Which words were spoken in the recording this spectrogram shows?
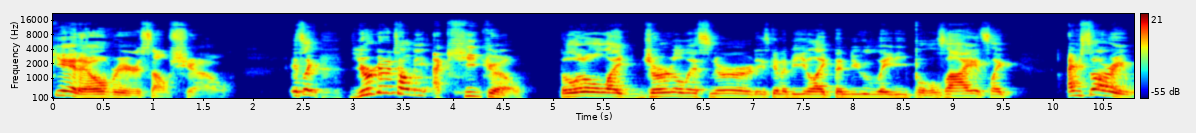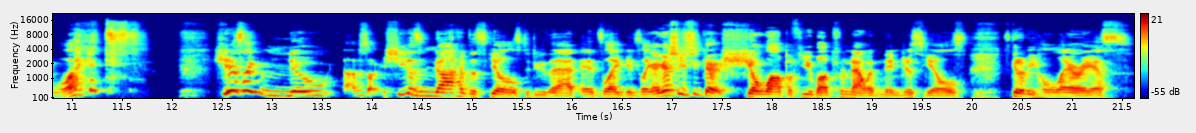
get over yourself, show. It's like, you're gonna tell me Akiko, the little like journalist nerd, is gonna be like the new Lady Bullseye. It's like, I'm sorry, what? She has like no i'm sorry she does not have the skills to do that. It's like it's like i guess she's just gonna show up a few months from now with ninja skills. It's gonna be hilarious.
